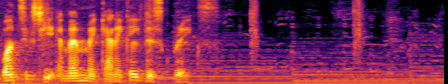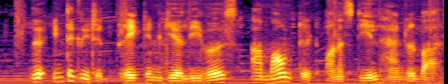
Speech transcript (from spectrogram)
160mm mechanical disc brakes. The integrated brake and gear levers are mounted on a steel handlebar.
